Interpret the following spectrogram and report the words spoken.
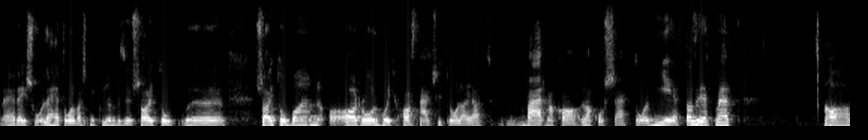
erre is lehet olvasni különböző sajtó, sajtóban arról, hogy használt sütőolajat várnak a lakosságtól. Miért? Azért, mert a,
